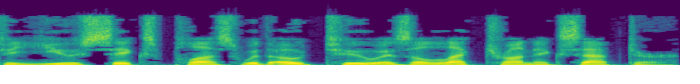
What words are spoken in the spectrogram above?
to U6 with O2 as electron acceptor.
